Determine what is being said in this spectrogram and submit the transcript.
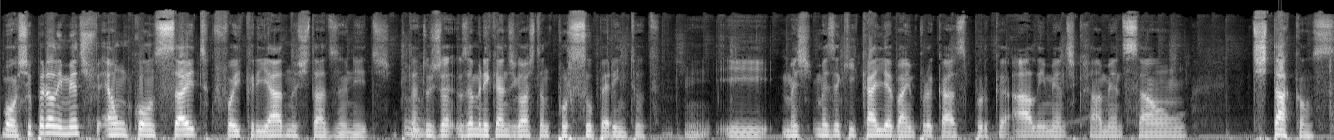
Bom, os superalimentos é um conceito que foi criado nos Estados Unidos. Portanto, Hum. os, os americanos gostam de pôr super em tudo. E, e- mas, mas aqui calha bem por acaso, porque há alimentos que realmente são. destacam-se.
